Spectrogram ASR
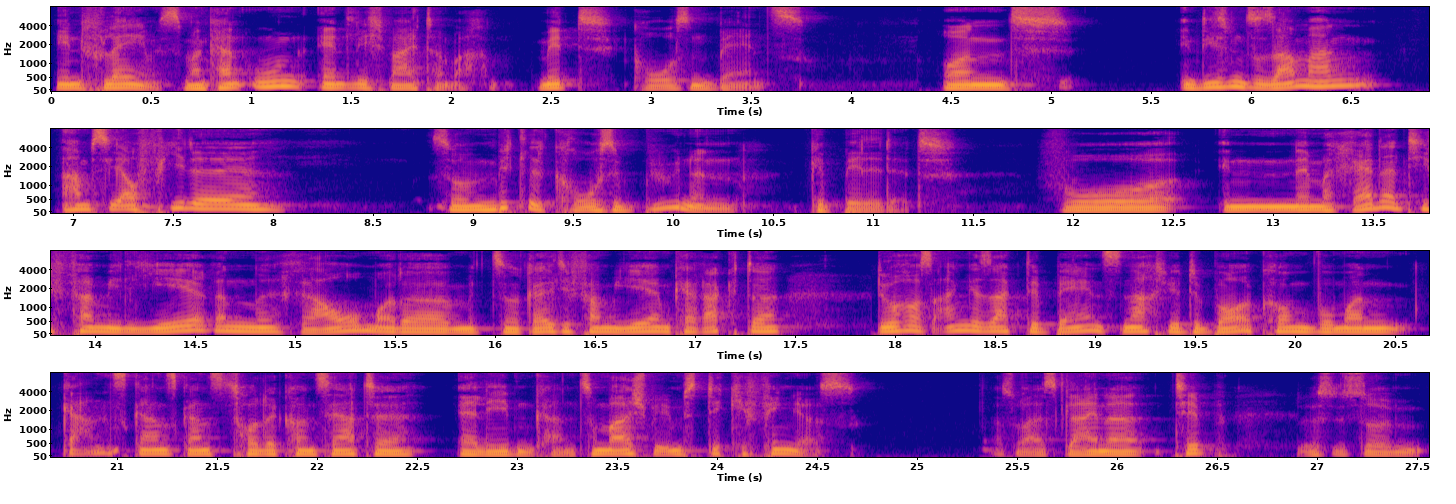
In Flames. Man kann unendlich weitermachen mit großen Bands. Und in diesem Zusammenhang haben sie auch viele so mittelgroße Bühnen gebildet, wo in einem relativ familiären Raum oder mit so einem relativ familiären Charakter durchaus angesagte Bands nach Göteborg kommen, wo man ganz, ganz, ganz tolle Konzerte erleben kann. Zum Beispiel im Sticky Fingers. Also als kleiner Tipp, das ist so im,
